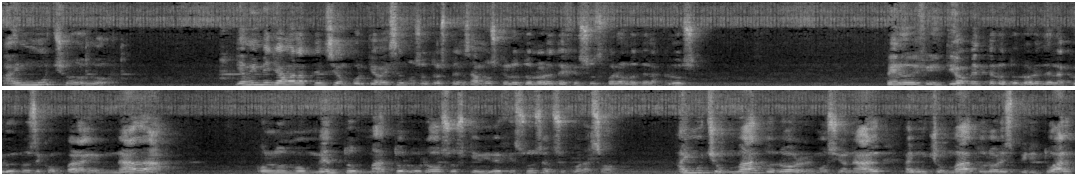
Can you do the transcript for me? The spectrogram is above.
Hay mucho dolor. Y a mí me llama la atención porque a veces nosotros pensamos que los dolores de Jesús fueron los de la cruz. Pero definitivamente los dolores de la cruz no se comparan en nada con los momentos más dolorosos que vive Jesús en su corazón. Hay mucho más dolor emocional, hay mucho más dolor espiritual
